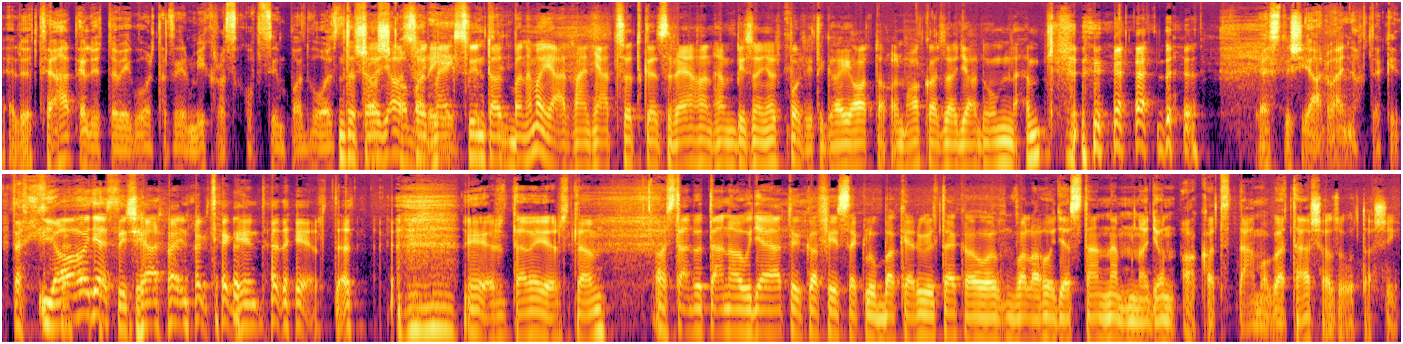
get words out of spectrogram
Előtte, hát előtte még volt azért mikroszkóp színpad volt. De hogy az, hogy megszűnt, abban nem a járvány játszott közre, hanem bizonyos politikai hatalmak az agyadom, nem? De... Ezt is járványnak tekinteni. Ja, hogy ezt is járványnak tekinted, érted? Értem, értem. Aztán utána ugye hát ők a Fészeklubba kerültek, ahol valahogy aztán nem nagyon akadt támogatás azóta sincs.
